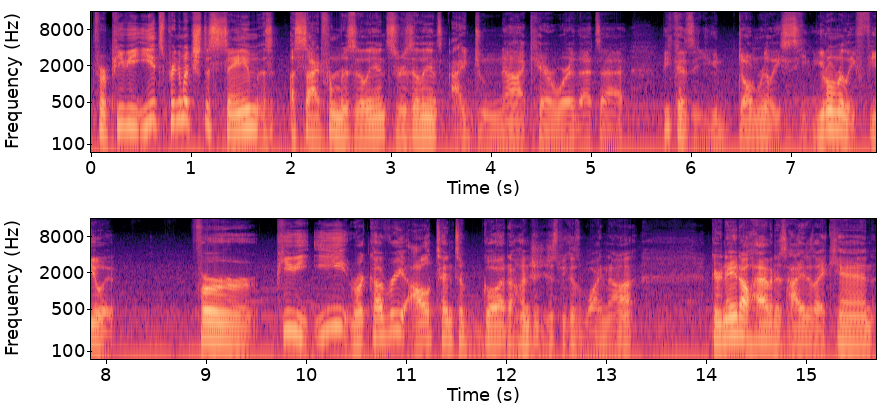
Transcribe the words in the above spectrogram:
For PvE, it's pretty much the same aside from resilience. Resilience, I do not care where that's at because you don't really see, you don't really feel it. For PvE recovery, I'll tend to go at 100 just because why not? Grenade, I'll have it as high as I can.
